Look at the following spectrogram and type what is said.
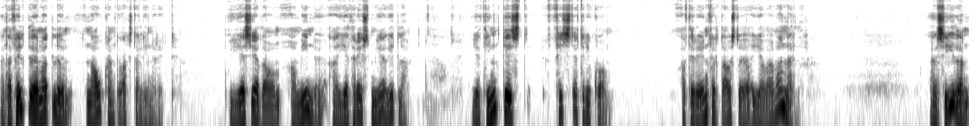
en það fylgdi þeim öllum nákvæmt vaksta línuritt og ég sé það á, á mínu að ég þreifst mjög illa ég þingdist fyrst eftir ég kom af þeirri einföldu ástöðu að ég var vannarður. En síðan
